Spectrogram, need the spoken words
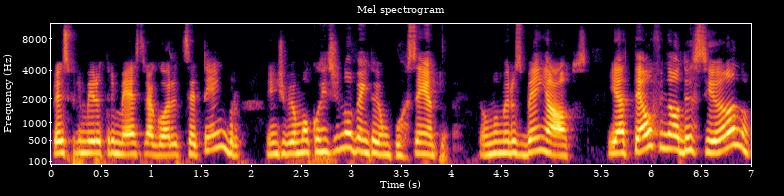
Para esse primeiro trimestre agora de setembro, a gente viu uma ocorrência de 91%. Então, números bem altos. E até o final desse ano,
